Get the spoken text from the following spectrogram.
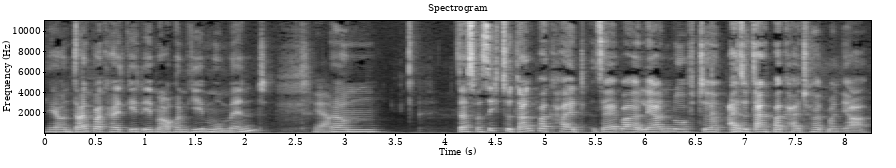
Ja, und Dankbarkeit geht eben auch in jedem Moment. Ja. Ähm, das, was ich zur Dankbarkeit selber lernen durfte, also Dankbarkeit hört man ja,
